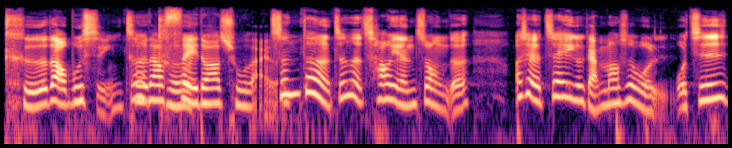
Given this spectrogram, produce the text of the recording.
咳到不行，咳到肺都要出来了，真的真的超严重的。而且这一个感冒是我，我其实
